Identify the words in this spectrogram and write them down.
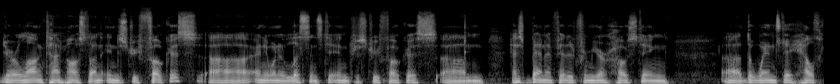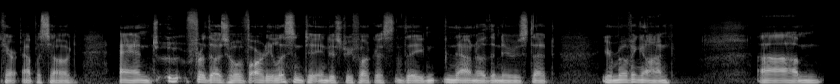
you're a longtime host on Industry Focus. Uh, anyone who listens to Industry Focus um, has benefited from your hosting uh, the Wednesday healthcare episode. And for those who have already listened to Industry Focus, they now know the news that you're moving on. Um,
